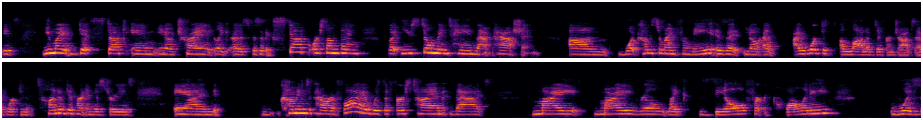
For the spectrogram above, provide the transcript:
it's, you might get stuck in, you know, trying like a specific step or something, but you still maintain that passion. Um, what comes to mind for me is that, you know, at, I worked at a lot of different jobs. I've worked in a ton of different industries And coming to Power to Fly was the first time that my my real like zeal for equality was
